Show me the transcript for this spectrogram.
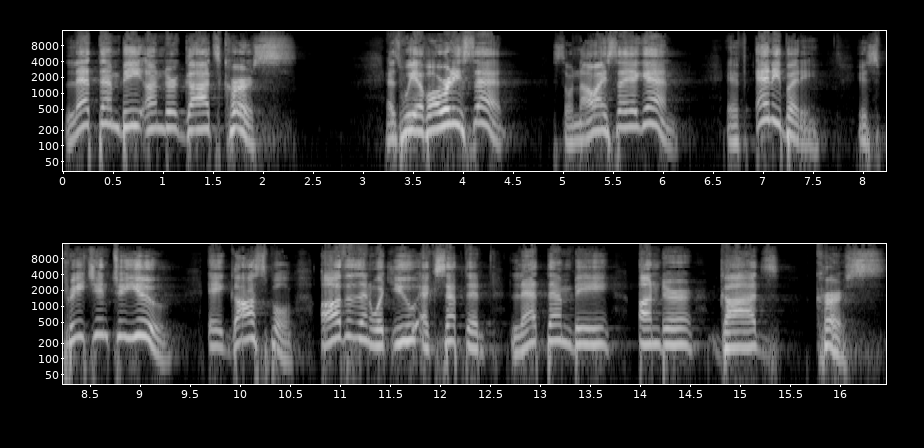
let them be under God's curse. As we have already said, so now I say again, if anybody is preaching to you a gospel other than what you accepted, let them be under God's curse.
